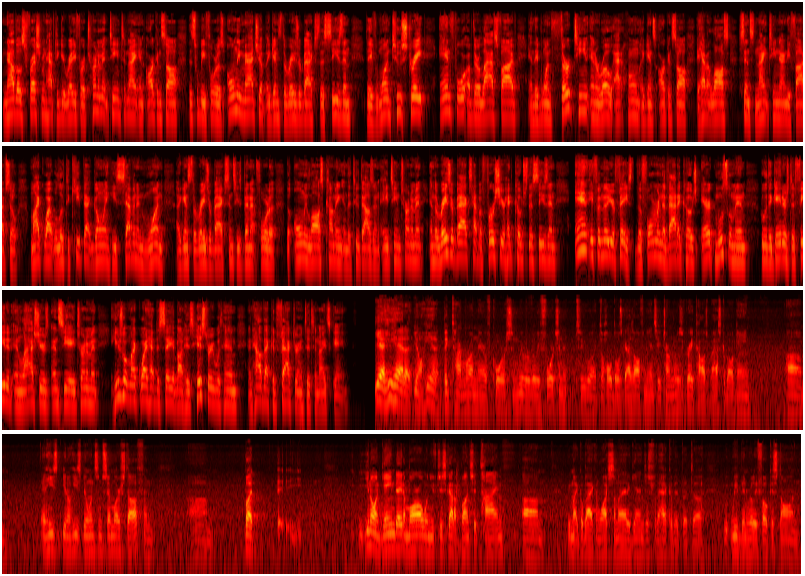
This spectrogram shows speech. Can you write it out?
Now those freshmen have to get ready for a tournament team tonight in Arkansas. This will be Florida's only matchup against the Razorbacks this season. They've won two straight and four of their last five, and they've won 13 in a row at home against Arkansas. They haven't lost since 1995. So Mike White will look to keep that going. He's seven and one against the Razorbacks since he's been at Florida. The only loss coming in the 2018 tournament. And the Razorbacks have a first year head coach this season and a familiar face, the former Nevada coach Eric Musselman, who the Gators defeated in last year's NCAA tournament. Here's what Mike White had to say about his history with him and how that could factor into tonight's game. Yeah, he had a you know he had a big time run there, of course, and we were really fortunate to uh, to hold those guys off in the NCAA tournament. It was a great college basketball game, um, and he's you know he's doing some similar stuff, and um, but you know, on game day tomorrow, when you've just got a bunch of time, um, we might go back and watch some of that again just for the heck of it. But uh, we've been really focused on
